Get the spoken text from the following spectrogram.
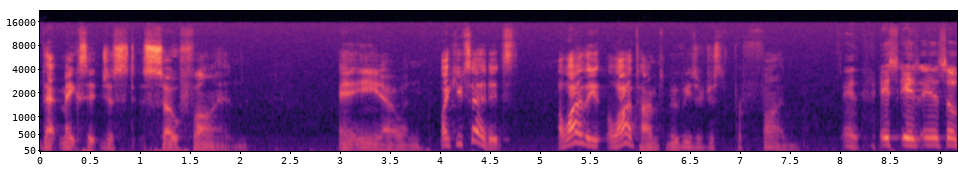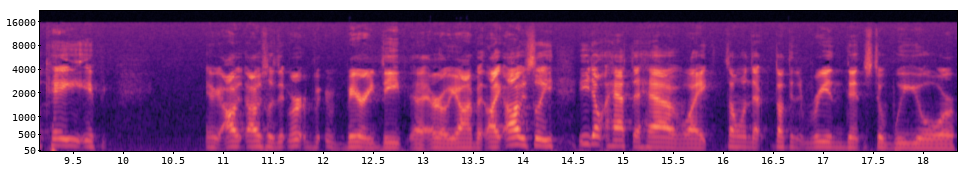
that makes it just so fun. And you know, and like you said, it's a lot of the a lot of times movies are just for fun. and it's it's, it's okay if I mean, ob- obviously we're very deep uh, early on, but like obviously you don't have to have like someone that something that reinvents the wheel or,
